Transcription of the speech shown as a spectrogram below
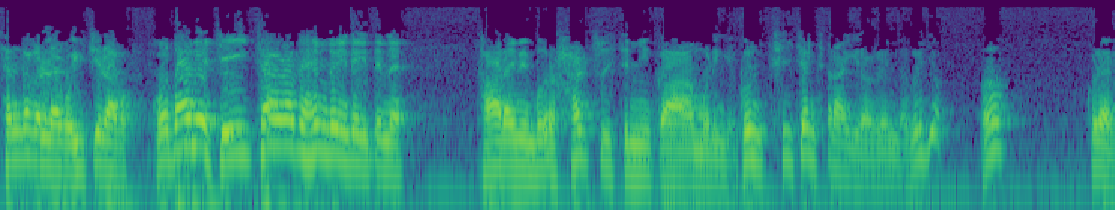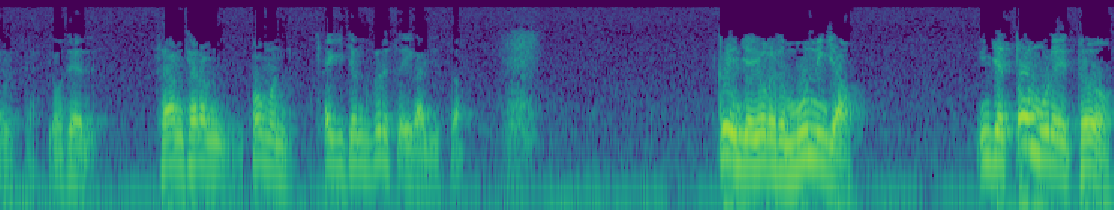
생각을 내고 입지를 하고, 그 다음에 제2차가 행동이 되기 때문에 사람이 뭘 할 수 있습니까? 뭐 이런 게. 그건 실천 철학이라고 그럽니다. 그러죠? 어? 그래, 그렇지. 요새 서양 처럼 보면 책이 전부 그래 써가지고 있어. 그 이제 여기서 묻는 겨. 이제 또 물에 더.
